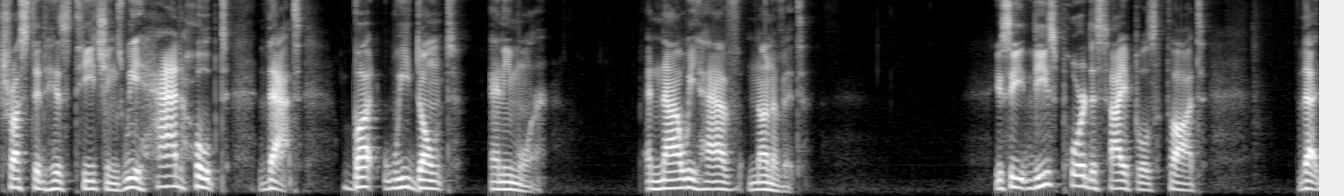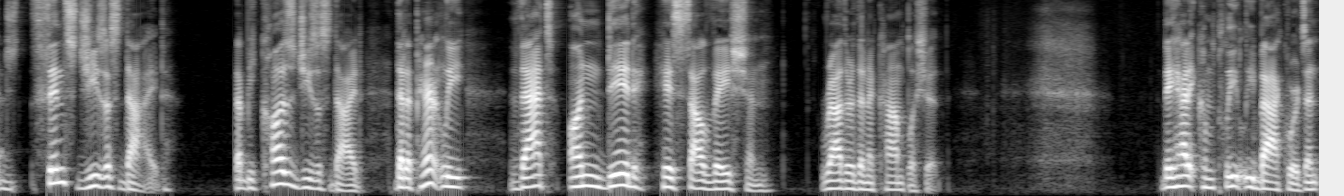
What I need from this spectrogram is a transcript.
trusted His teachings, we had hoped that, but we don't anymore. And now we have none of it. You see, these poor disciples thought that since Jesus died, that because Jesus died, that apparently that undid his salvation rather than accomplish it. They had it completely backwards, and,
